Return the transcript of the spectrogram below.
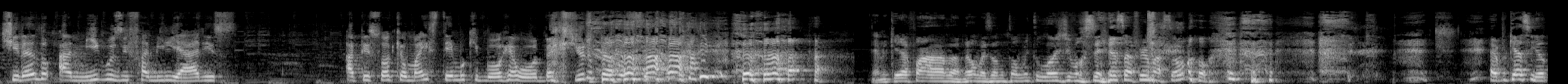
tirando amigos e familiares, a pessoa que eu mais temo que morra é o Oda. Juro pra você. Eu não queria falar nada, não, mas eu não tô muito longe de você nessa afirmação, não. é porque assim, eu-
